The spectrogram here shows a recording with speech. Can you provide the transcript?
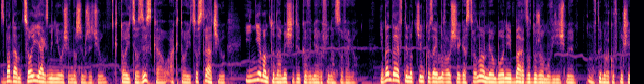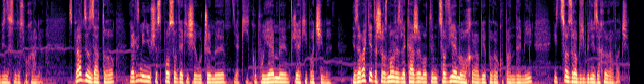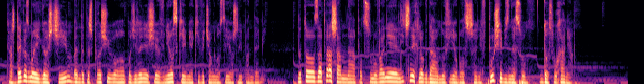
Zbadam, co i jak zmieniło się w naszym życiu, kto i co zyskał, a kto i co stracił, i nie mam tu na myśli tylko wymiaru finansowego. Nie będę w tym odcinku zajmował się gastronomią, bo o niej bardzo dużo mówiliśmy w tym roku w Pulsie Biznesu do Słuchania. Sprawdzę za to, jak zmienił się sposób, w jaki się uczymy, jaki kupujemy, czy jaki płacimy. Nie zabraknie też rozmowy z lekarzem o tym, co wiemy o chorobie po roku pandemii i co zrobić, by nie zachorować. Każdego z moich gości będę też prosił o podzielenie się wnioskiem, jaki wyciągnął z tej rocznej pandemii. No to zapraszam na podsumowanie licznych lockdownów i obostrzeń w Pulsie Biznesu do słuchania.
